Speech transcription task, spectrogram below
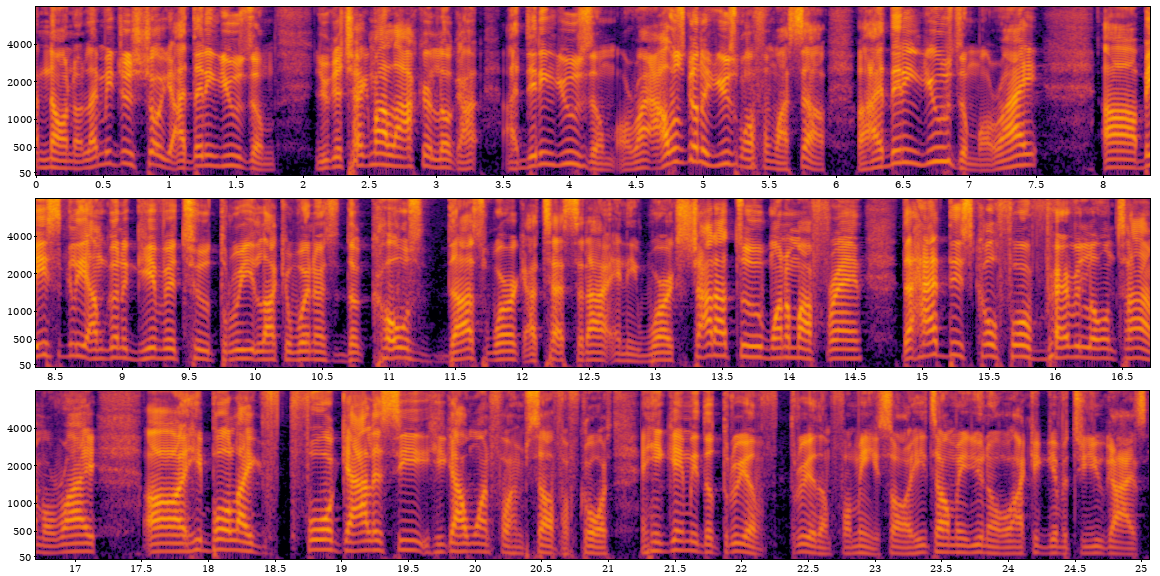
no, no, let me just show you. I didn't use them. You can check my locker. Look, I, I didn't use them, all right? I was going to use one for myself, but I didn't use them, all right? Uh, basically, I'm gonna give it to three lucky winners. The code does work. I tested out and it works. Shout out to one of my friends that had this code for a very long time. All right, uh, he bought like four Galaxy. He got one for himself, of course, and he gave me the three of three of them for me. So he told me, you know, I could give it to you guys.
